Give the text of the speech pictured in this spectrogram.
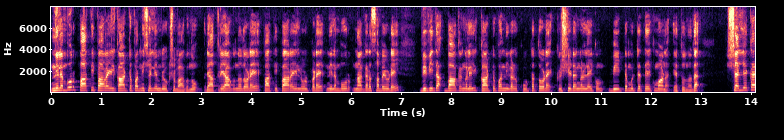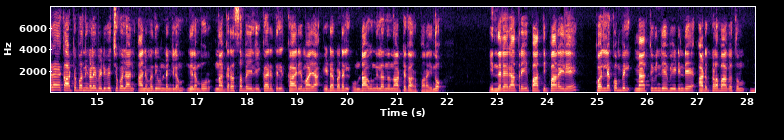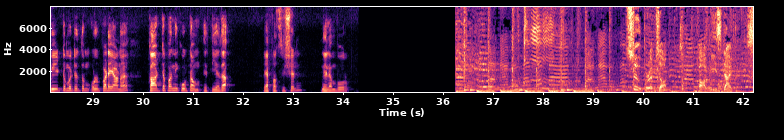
നിലമ്പൂർ പാത്തിപ്പാറയിൽ കാട്ടുപന്നി ശല്യം രൂക്ഷമാകുന്നു. രാത്രിയാകുന്നതോടെ പാത്തിപ്പാറയിൽ ഉൾപ്പെടെ നിലമ്പൂർ നഗരസഭയുടെ വിവിധ ഭാഗങ്ങളിൽ കാട്ടുപന്നികൾ കൂട്ടത്തോടെ കൃഷിയിടങ്ങളിലേക്കും വീട്ടുമുറ്റത്തേക്കുമാണ് എത്തുന്നത്. ശല്യക്കാരായ കാട്ടുപന്നികളെ വെടിവെച്ചു കൊല്ലാൻ അനുമതി ഉണ്ടെങ്കിലും നിലമ്പൂർ നഗരസഭയിൽ ഇക്കാര്യത്തിൽ കാര്യമായ ഇടപെടൽ ഉണ്ടാകുന്നില്ലെന്ന് നാട്ടുകാർ പറയുന്നു. ഇന്നലെ രാത്രി പാത്തിപ്പാറയിലെ കൊല്ലക്കൊമ്പിൽ മാത്യുവിന്റെ വീടിന്റെ അടുക്കള ഭാഗത്തും വീട്ടുമുറ്റത്തും ഉൾപ്പെടെയാണ് കാട്ടുപന്നിക്കൂട്ടം എത്തിയത് എപ്പസിഷൻ നിലമ്പൂർ സൂപ്പർ. Poppy's Diapers.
